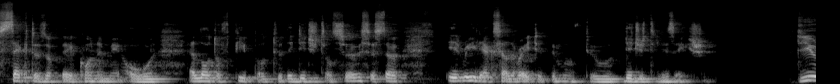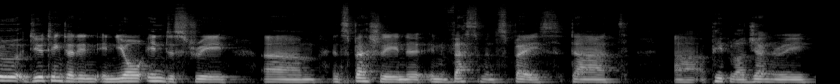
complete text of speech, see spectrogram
sectors of the economy or a lot of people to the digital services. So it really accelerated the move to digitalization. Do you do you think that in in your industry, um, especially in the investment space, that uh, people are generally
